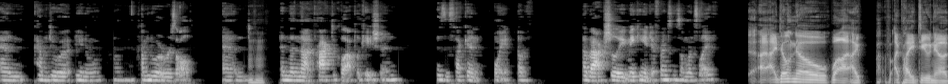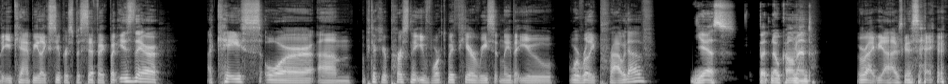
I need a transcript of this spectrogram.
and come to a you know um, come to a result and mm-hmm. and then that practical application is the second point of of actually making a difference in someone's life. I, I don't know. Well, I I probably do know that you can't be like super specific, but is there a case or um, a particular person that you've worked with here recently that you were really proud of? Yes, but no comment. right. Yeah, I was going to say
